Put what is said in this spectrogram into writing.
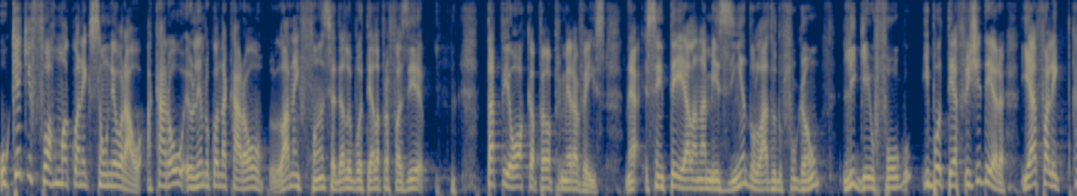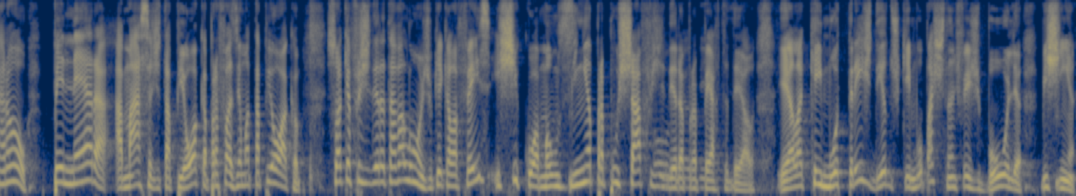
O que que forma uma conexão neural? A Carol, eu lembro quando a Carol, lá na infância dela, eu botei ela para fazer tapioca pela primeira vez. Né? Sentei ela na mesinha do lado do fogão, liguei o fogo e botei a frigideira. E aí eu falei, Carol, peneira a massa de tapioca para fazer uma tapioca. Só que a frigideira estava longe. O que, que ela fez? Esticou a mãozinha para puxar a frigideira oh, para perto dela. E ela queimou três dedos, queimou bastante, fez bolha, bichinha.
